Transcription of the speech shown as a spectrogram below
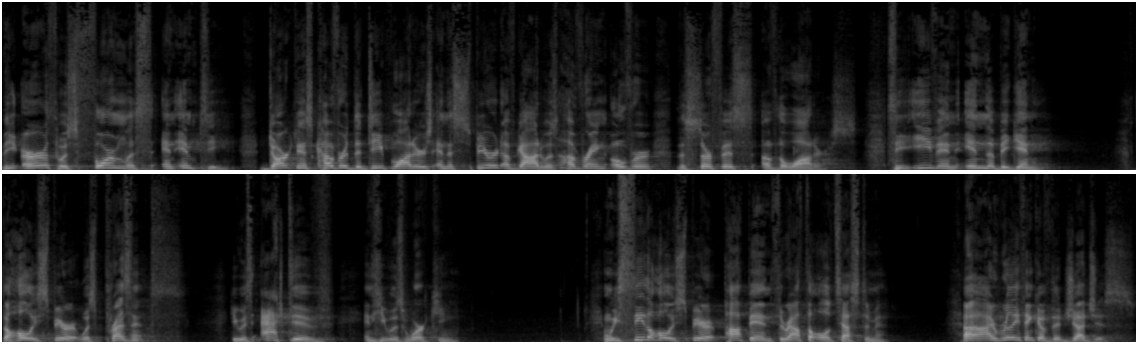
The earth was formless and empty. Darkness covered the deep waters, and the Spirit of God was hovering over the surface of the waters. See, even in the beginning, the Holy Spirit was present, He was active, and He was working. And we see the Holy Spirit pop in throughout the Old Testament. Uh, I really think of the judges,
